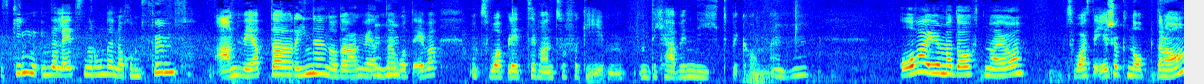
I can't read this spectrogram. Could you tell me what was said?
es ging in der letzten Runde noch um fünf Anwärterinnen oder Anwärter, whatever, und zwei Plätze waren zu vergeben. Und ich habe nicht bekommen. Aber ich habe mir gedacht, naja, jetzt warst du eh schon knapp dran.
